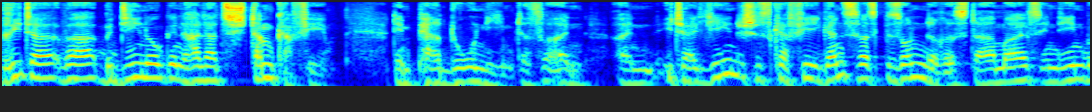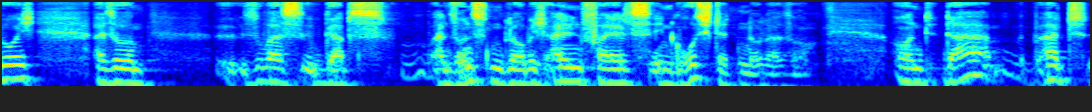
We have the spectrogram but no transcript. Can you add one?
Rita war Bedienung in Hallerts Stammcafé, dem Perdoni. Das war ein, ein italienisches Café, ganz was Besonderes damals in Dienburg. Also äh, sowas gab's ansonsten, glaube ich, allenfalls in Großstädten oder so. Und da hat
